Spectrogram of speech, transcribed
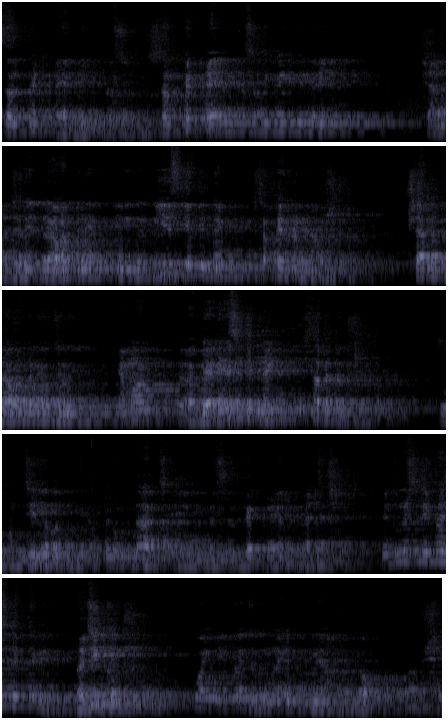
સલ્ફેટ આયનની કસોટી. સલ્ફેટ આયનની કસોટી કઈ રીતે કરીએ? ક્ષારનું જડિત દ્રાવણ બને એની અંદર BSK નાખી, સફેદ રંગ આવશે. ક્ષારનું દ્રાવણ બને જરૂરી. એમાં ગેર એસિડિક નાખી, સફેદ આવશે. તો સમજી લેવાનું કે આપેલો પદાર્થ છે, એની અંદર સલ્ફેટ આયન છે. મેં તમને સ્ટેપ બાય સ્ટેપ કરી. હજી કહું કોઈ એક જ એ તમને આપેલો હશે.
